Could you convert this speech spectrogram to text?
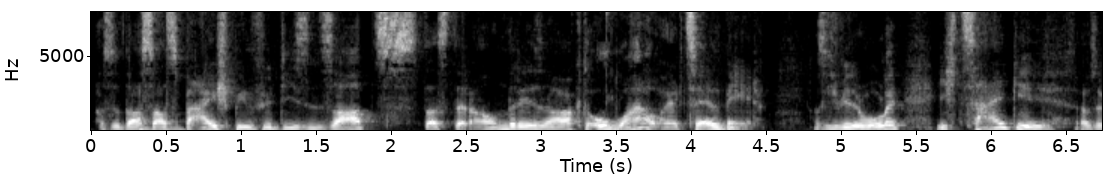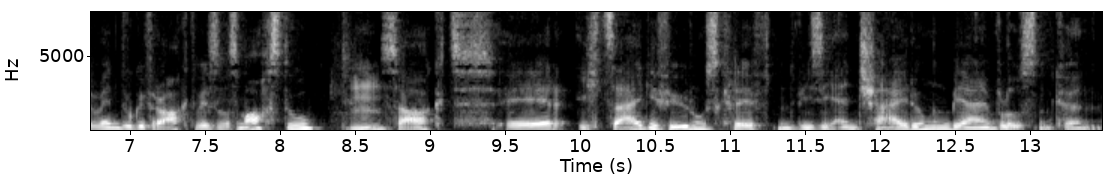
Also das mhm. als Beispiel für diesen Satz, dass der andere sagt, oh wow, erzähl mehr. Also ich wiederhole, ich zeige, also wenn du gefragt wirst, was machst du, mhm. sagt er, ich zeige Führungskräften, wie sie Entscheidungen beeinflussen können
